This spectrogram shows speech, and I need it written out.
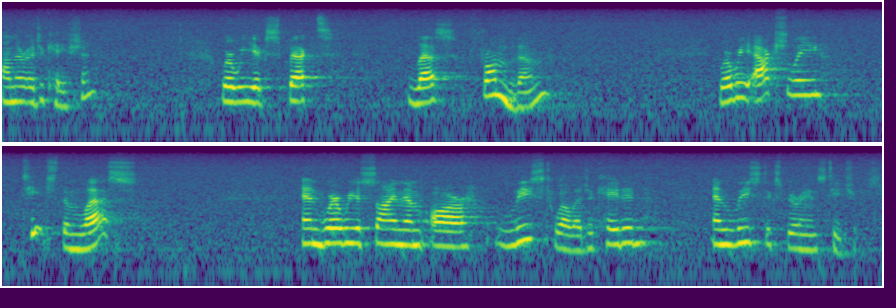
on their education, where we expect less from them, where we actually teach them less, and where we assign them our least well educated and least experienced teachers.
